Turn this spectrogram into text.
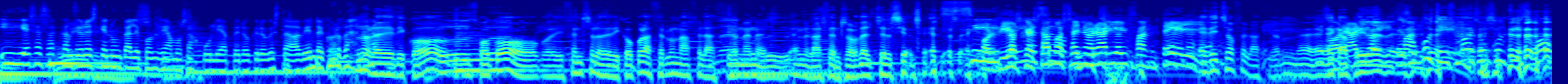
Y es esas canciones que nunca le pondríamos a Julia, pero creo que estaba bien recordar. No, le dedicó un poco, pues dicen, se lo dedicó por hacerle una felación en el, en el ascensor del Chelsea Hotel. o sea, Sí, Por Dios, que estamos eso- en horario infantil. He dicho felación. Eh, Horario Capriles de- Es un cultismo, es un cultismo.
